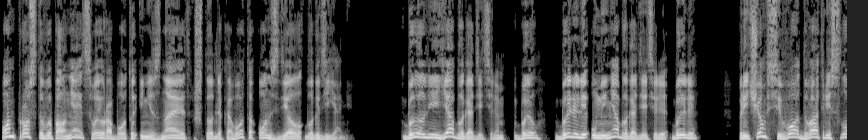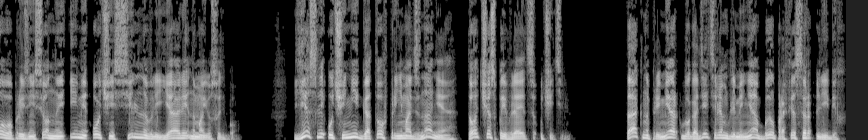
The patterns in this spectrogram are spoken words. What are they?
Он просто выполняет свою работу и не знает, что для кого-то он сделал благодеяние. Был ли я благодетелем? Был. Были ли у меня благодетели? Были. Причем всего два-три слова, произнесенные ими, очень сильно влияли на мою судьбу. Если ученик готов принимать знания, тотчас появляется учитель. Так, например, благодетелем для меня был профессор Либих,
